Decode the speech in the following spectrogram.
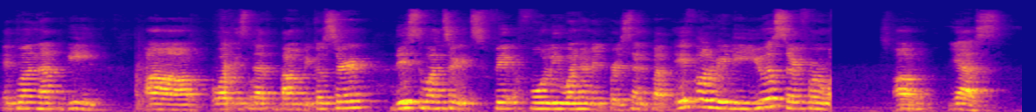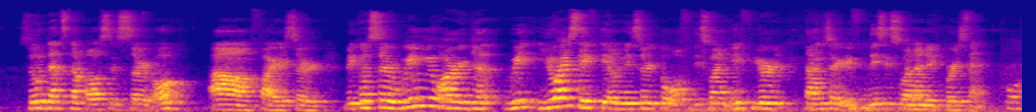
it will not be uh, what is that bomb because sir this one sir it's fully 100% but if already used sir for um yes so that's the causes sir of uh fire sir because sir when you are just we, you are safety only sir to off this one if your tank sir if this is 100% Four.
